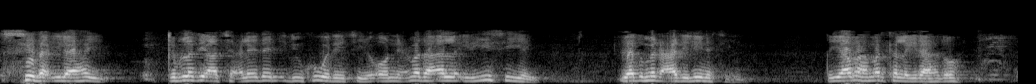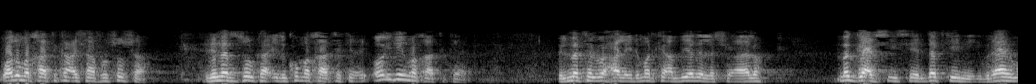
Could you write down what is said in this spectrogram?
sida ilaahay qibladii aada jecleedeen idinku wareejiyey oo nicmada alla idiin siiyey yaad ummad caadiliina tihiin qiyaamaha marka la yidhaahdo waad u markhaati kacaysaan rususha idina rasuulkaa idinku markhaati kici oo idin markhaati keen bilmatel waxaa la yidhi marka ambiyada la su'aalo ma gaadhsiiseen dadkiini ibraahim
